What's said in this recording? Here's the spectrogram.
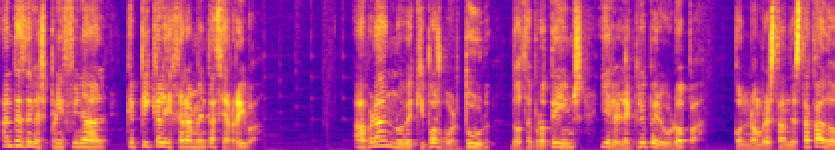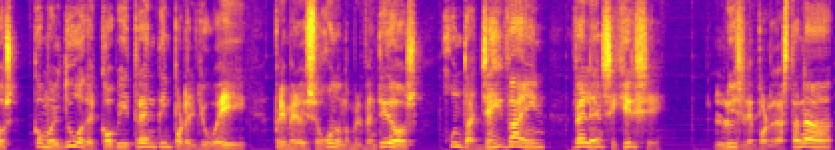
antes del sprint final que pica ligeramente hacia arriba. Habrá 9 equipos World Tour, 12 Pro Teams y el Electro Europa, con nombres tan destacados como el dúo de Kobe y Trentin por el UAE, primero y segundo en 2022, junto a Jay Vine, Velens y Hirschi, Luis Le por el Astana,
